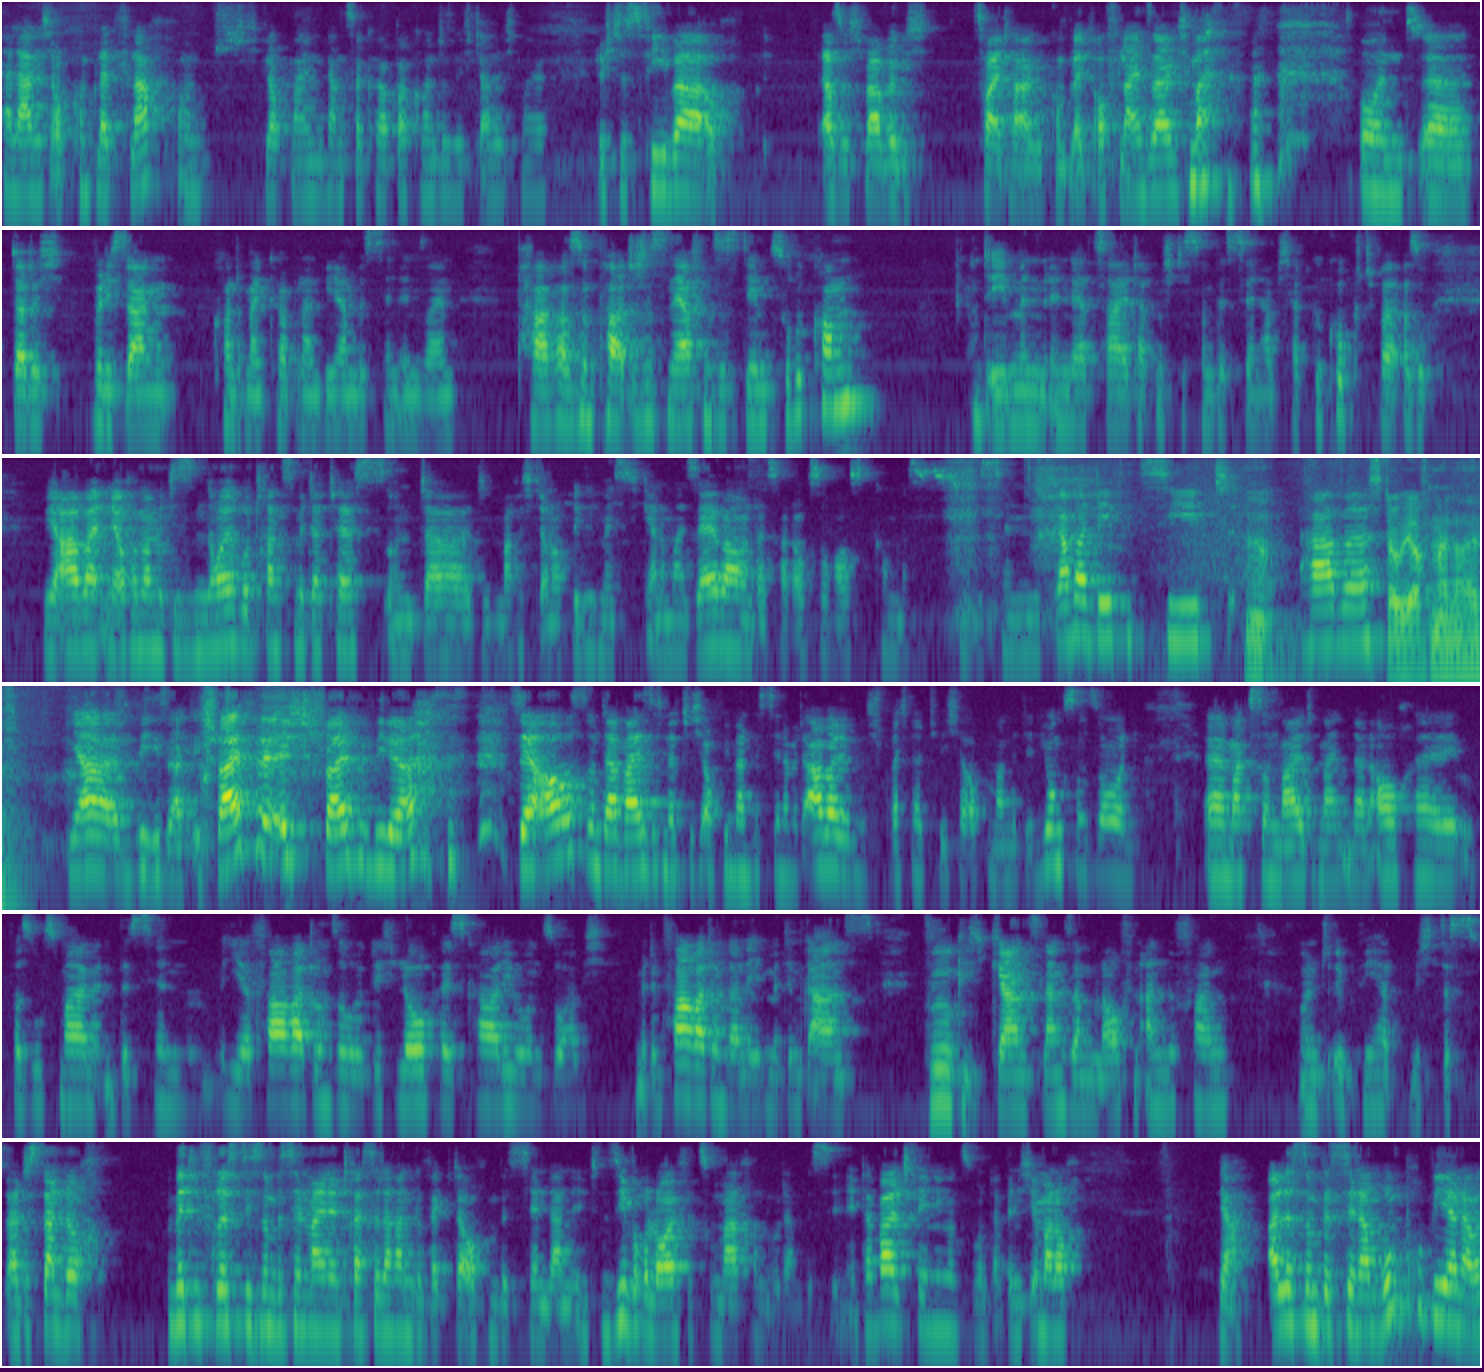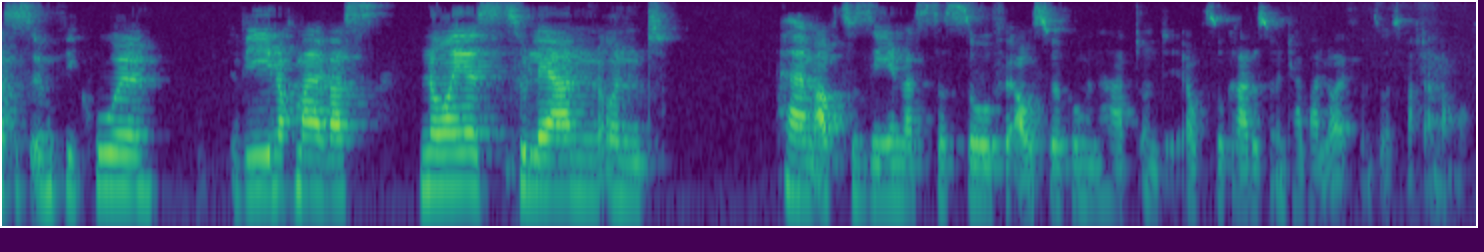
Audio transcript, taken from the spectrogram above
Da lag ich auch komplett flach und ich glaube, mein ganzer Körper konnte sich dadurch mal durch das Fieber auch, also ich war wirklich zwei Tage komplett offline, sage ich mal. Und äh, dadurch würde ich sagen, konnte mein Körper dann wieder ein bisschen in sein parasympathisches Nervensystem zurückkommen. Und eben in, in der Zeit hat mich das so ein bisschen, habe ich halt geguckt, weil, also wir arbeiten ja auch immer mit diesen Neurotransmitter-Tests und da die mache ich dann auch regelmäßig gerne mal selber und da ist halt auch so rausgekommen, dass ich ein bisschen GABA-Defizit ja. habe. Story of my life. Ja, wie gesagt, ich schweife, ich schweife wieder sehr aus und da weiß ich natürlich auch, wie man ein bisschen damit arbeitet und ich spreche natürlich auch mal mit den Jungs und so und äh, Max und Malte meinten dann auch, hey, versuch's mal mit ein bisschen hier Fahrrad und so, wirklich Low-Pace Cardio und so habe ich mit dem Fahrrad und dann eben mit dem ganz, wirklich ganz langsamen Laufen angefangen. Und irgendwie hat mich das, hat es dann doch mittelfristig so ein bisschen mein Interesse daran geweckt, da auch ein bisschen dann intensivere Läufe zu machen oder ein bisschen Intervalltraining und so. Und da bin ich immer noch, ja, alles so ein bisschen am Rumprobieren, aber es ist irgendwie cool, wie nochmal was Neues zu lernen und ähm, auch zu sehen, was das so für Auswirkungen hat und auch so gerade so Intervallläufe und so. Es macht dann auch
